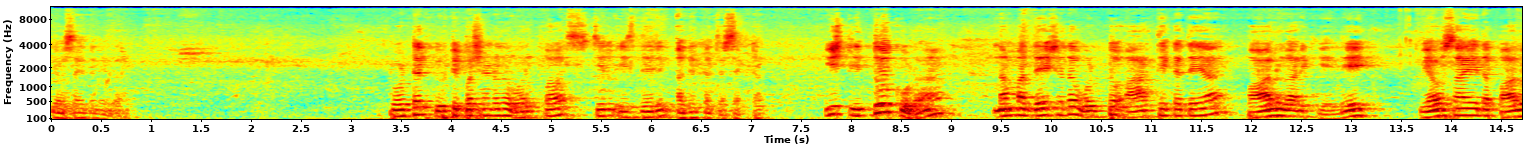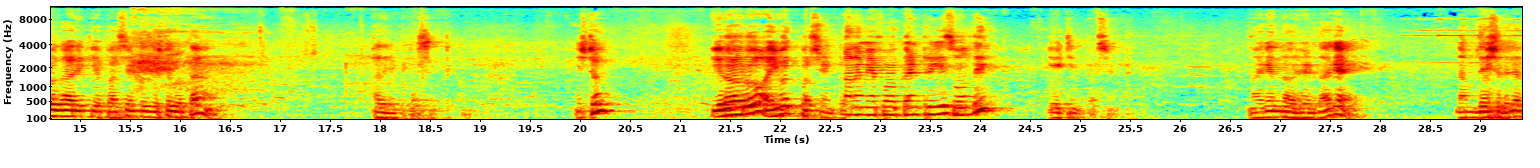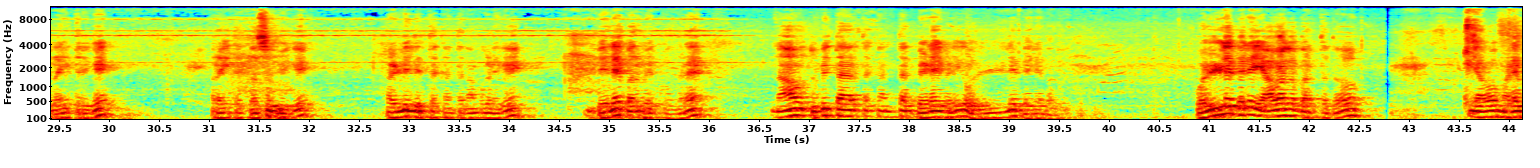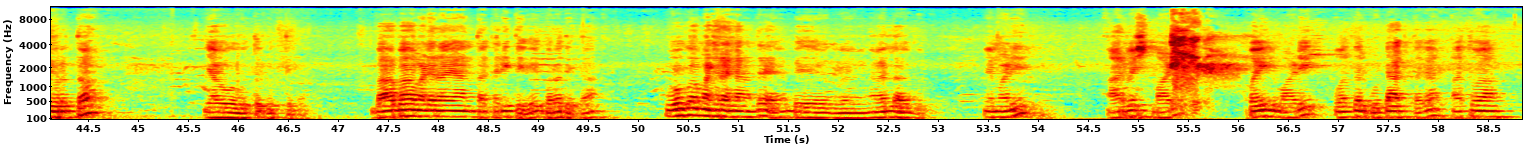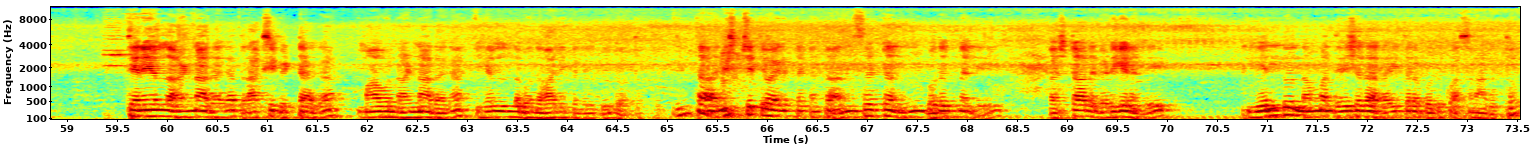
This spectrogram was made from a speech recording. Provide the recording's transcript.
ವ್ಯವಸಾಯದಲ್ಲಿ ಇದ್ದಾರೆ. Total fifty percent of the workforce still is there in agriculture sector ಇಷ್ಟು ಇದ್ದೂ ಕೂಡ ನಮ್ಮ ದೇಶದ ಒಟ್ಟು ಆರ್ಥಿಕತೆಯ ಪಾಲುಗಾರಿಕೆಯಲ್ಲಿ, ವ್ಯವಸಾಯದ ಪಾಲುಗಾರಿಕೆಯ ಪರ್ಸೆಂಟೇಜ್ ಎಷ್ಟು ಗೊತ್ತಾ? ಹದಿನೆಂಟು ಪರ್ಸೆಂಟ್ ಎಷ್ಟು? ಇರೋರು ಐವತ್ತು percent economy of country is only eighteen percent Nagendra ಅವ್ರು ಹೇಳಿದಾಗೆ ನಮ್ಮ ದೇಶದಲ್ಲಿ ರೈತರಿಗೆ, ರೈತ ಕಸುಬಿಗೆ, ಹಳ್ಳಿಲಿರ್ತಕ್ಕಂಥ ನಮ್ಮಗಳಿಗೆ ಬೆಲೆ ಬರಬೇಕು ಅಂದರೆ ನಾವು ದುಡಿತಾ ಇರ್ತಕ್ಕಂಥ ಬೆಳೆಗಳಿಗೆ ಒಳ್ಳೆ ಬೆಲೆ ಬರಬೇಕು. ಒಳ್ಳೆ ಬೆಲೆ ಯಾವಾಗ ಬರ್ತದೋ, ಯಾವಾಗ ಮಳೆ ಬರುತ್ತೋ, ಯಾವಾಗ ಹೋಗುತ್ತೋ ಗೊತ್ತಿಲ್ಲ. ಬಾಬಾ ಮಳೆರಾಯ ಅಂತ ಕರಿತೀವಿ, ಬರೋದಿಲ್ಲ. ಹೋಗೋ ಮಳೆರಾಯ ಅಂದರೆ ನಾವೆಲ್ಲ ಏನು ಮಾಡಿ ಹಾರ್ವೆಸ್ಟ್ ಮಾಡಿ, ಕೊಯ್ಲು ಮಾಡಿ ಒಂದಲ್ಲಿ ಗುಡ್ಡ ಹಾಕಿದಾಗ ಅಥವಾ ತೆನೆಯೆಲ್ಲ ಹಣ್ಣಾದಾಗ, ದ್ರಾಕ್ಷಿ ಬಿಟ್ಟಾಗ, ಮಾವಿನ ಹಣ್ಣಾದಾಗ ಎಲ್ಲ ಒಂದು ಹಾಲಿಕಲ್ಲಿ ಬಿದ್ದು ಹೋಗ್ತದೆ. ಇಂಥ ಅನಿಶ್ಚಿತವಾಗಿರ್ತಕ್ಕಂಥ ಅನ್ಸರ್ಟನ್ ಬದುಕಿನಲ್ಲಿ, ಕಷ್ಟಾದ ಗಡಿಗೆನಲ್ಲಿ ಎಂದು ನಮ್ಮ ದೇಶದ ರೈತರ ಬದುಕು ಹಸನಾಗುತ್ತೋ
